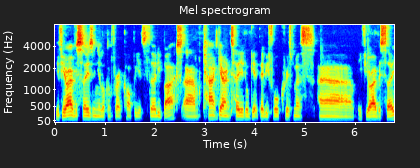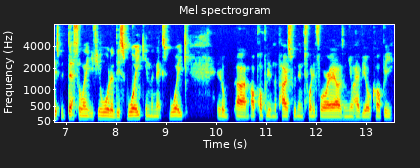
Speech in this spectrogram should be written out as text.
If you're overseas and you're looking for a copy, it's thirty bucks. Um, can't guarantee it'll get there before Christmas uh, if you're overseas, but definitely if you order this week in the next week, it'll um, I'll pop it in the post within 24 hours and you'll have your copy.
